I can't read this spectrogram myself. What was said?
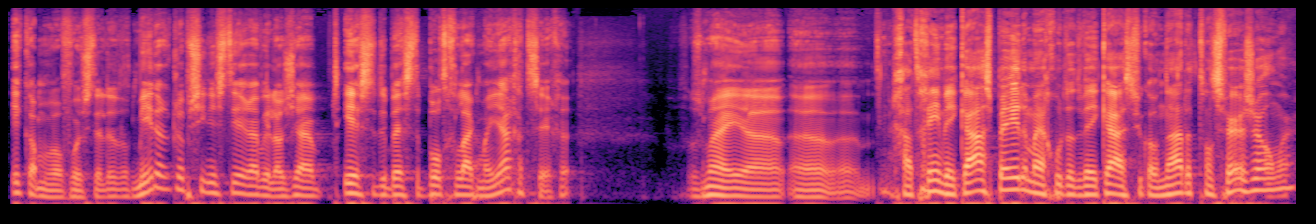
ik kan me wel voorstellen dat meerdere clubs Sinistera willen. Als jij op het eerste de beste pot gelijk maar ja gaat zeggen. Volgens mij, eh, eh, eh, Gaat geen WK spelen, maar goed, dat WK is natuurlijk al na de transferzomer.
